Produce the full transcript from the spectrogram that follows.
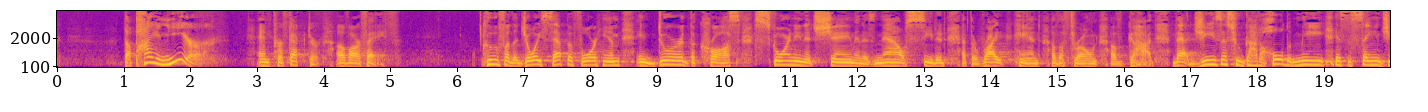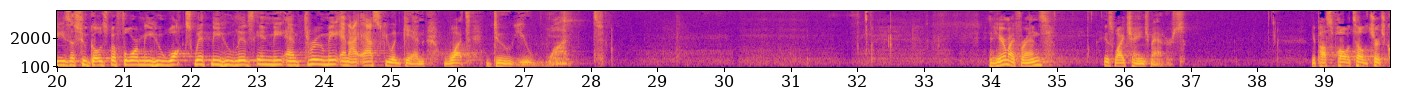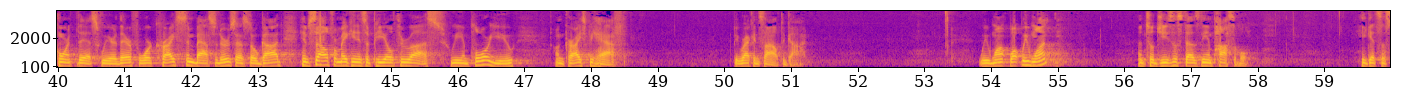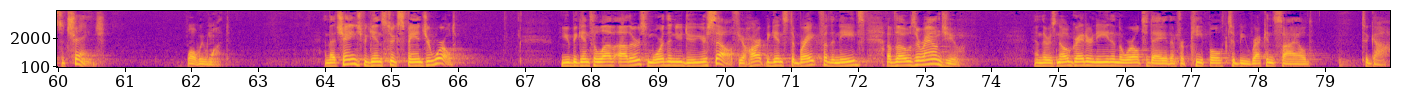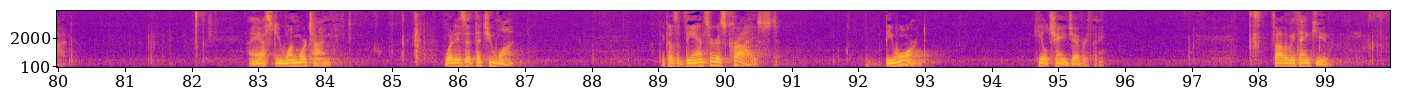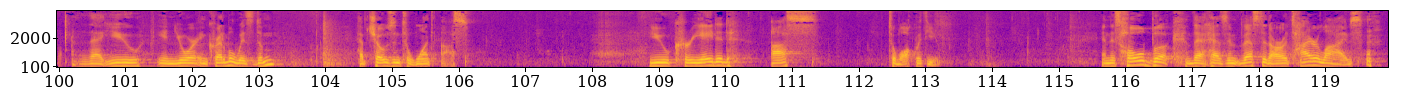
the pioneer and perfecter of our faith who for the joy set before him endured the cross, scorning its shame, and is now seated at the right hand of the throne of God. That Jesus who got a hold of me is the same Jesus who goes before me, who walks with me, who lives in me and through me. And I ask you again, what do you want? And here, my friends, is why change matters. The Apostle Paul would tell the church Corinth this We are therefore Christ's ambassadors, as though God Himself were making His appeal through us. We implore you, on Christ's behalf, be reconciled to God. We want what we want until Jesus does the impossible. He gets us to change what we want. And that change begins to expand your world. You begin to love others more than you do yourself. Your heart begins to break for the needs of those around you. And there's no greater need in the world today than for people to be reconciled to God. I ask you one more time what is it that you want? Because if the answer is Christ, be warned. He'll change everything. Father, we thank you that you, in your incredible wisdom, have chosen to want us. You created us to walk with you. And this whole book that has invested our entire lives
